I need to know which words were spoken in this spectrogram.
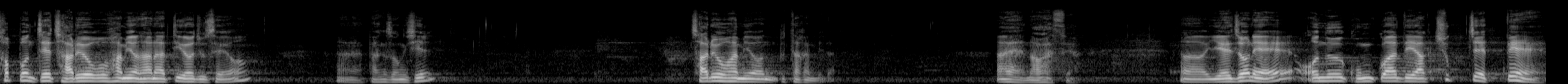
첫 번째 자료 화면 하나 띄워주세요. 아, 방송실. 자료 화면 부탁합니다. 아, 네, 나왔어요. 어, 예전에 어느 공과대학 축제 때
